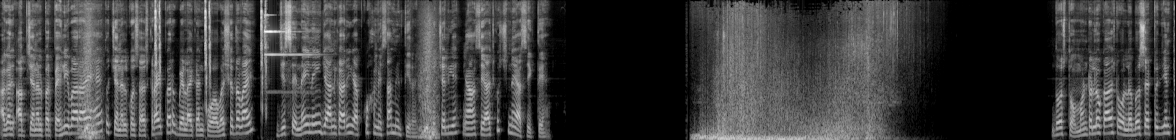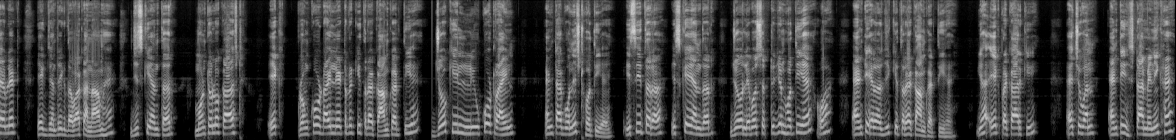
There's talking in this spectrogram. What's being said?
अगर आप चैनल पर पहली बार आए हैं तो चैनल को सब्सक्राइब कर बेल आइकन को अवश्य दबाएँ, जिससे नई नई जानकारी आपको हमेशा मिलती रहे। तो चलिए, यहाँ से आज कुछ नया सीखते हैं। दोस्तों मोन्टोलोकास्ट और लेबोसेट्रिजिन टैबलेट एक जेनरिक दवा का नाम है, जिसके अंतर मोन्टोलोकास्ट एक ब्रोंकोडाइलेटर की तरह काम करती है, जो कि ल्यूकोट्राइन एंटागोनिस्ट होती है। इसी तरह इसके अंदर जो लेबोसेट्रिजिन होती है, वह एंटी एलर्जिक की तरह काम करती है। यह एक प्रकार की एच वन एंटी हिस्टामिनिक है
